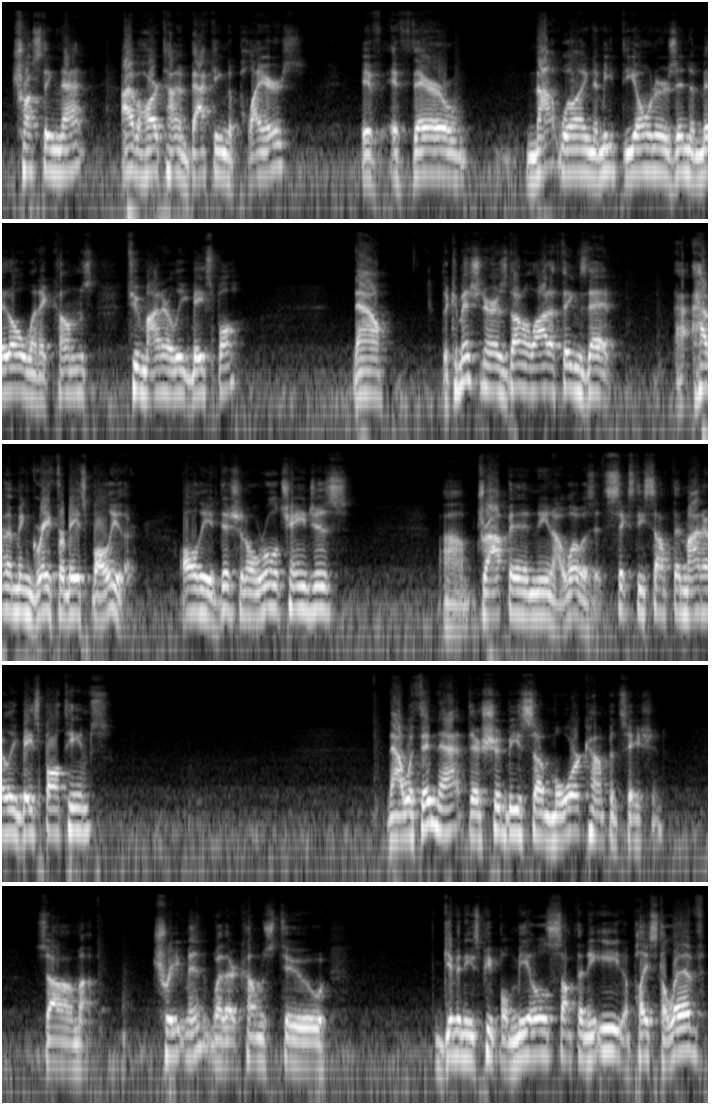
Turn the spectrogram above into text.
trusting that. I have a hard time backing the players if if they're not willing to meet the owners in the middle when it comes to minor league baseball. Now, the commissioner has done a lot of things that haven't been great for baseball either. All the additional rule changes, um, dropping, you know, what was it, 60 something minor league baseball teams. Now, within that, there should be some more compensation, some treatment, whether it comes to giving these people meals, something to eat, a place to live,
